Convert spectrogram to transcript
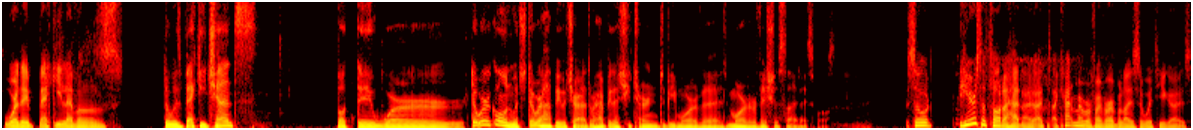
Were they Becky levels? There was Becky Chance, but they were they were going which they were happy with Charlotte. They were happy that she turned to be more of a more of her vicious side, I suppose. So here's the thought I had. I, I I can't remember if I verbalized it with you guys.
